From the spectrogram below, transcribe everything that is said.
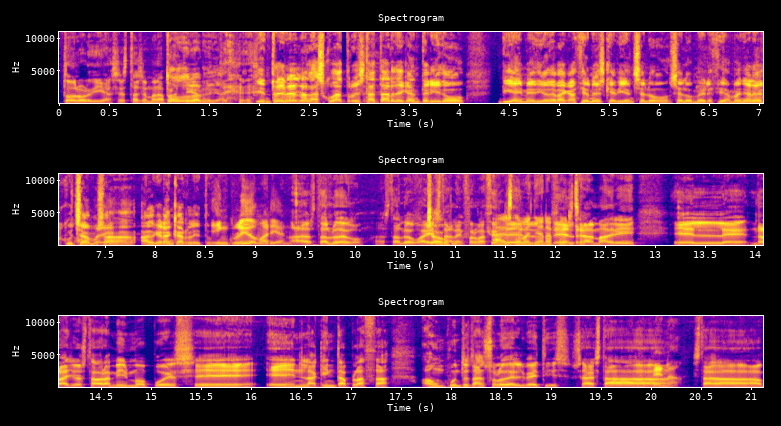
todos los días, esta semana Todos los prácticamente. días. Y entrenan a las 4 esta tarde, que han tenido día y medio de vacaciones, que bien se lo, se lo merecía. Mañana escuchamos a- al gran Carleto. Incluido Mariano. Hasta luego, hasta luego. Ahí Chao. Está la información del, mañana, del Fercho. Real Madrid. El eh, Rayo está ahora mismo pues eh, en la quinta plaza, a un punto tan solo del Betis. O sea, está, está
